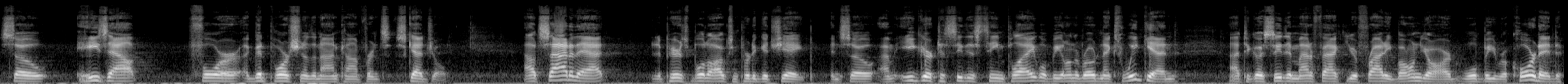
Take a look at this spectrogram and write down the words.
So he's out for a good portion of the non conference schedule. Outside of that, it appears Bulldogs in pretty good shape. And so I'm eager to see this team play. We'll be on the road next weekend uh, to go see them. Matter of fact, your Friday Boneyard will be recorded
